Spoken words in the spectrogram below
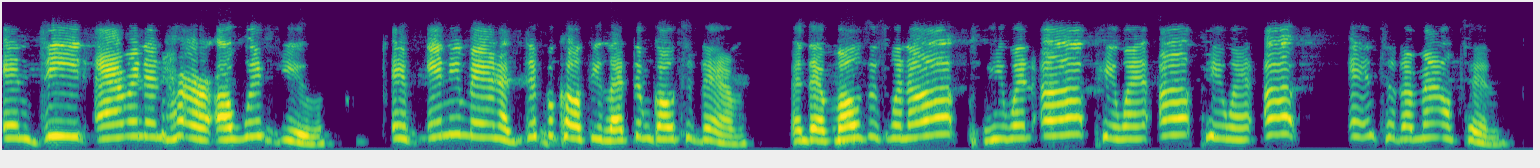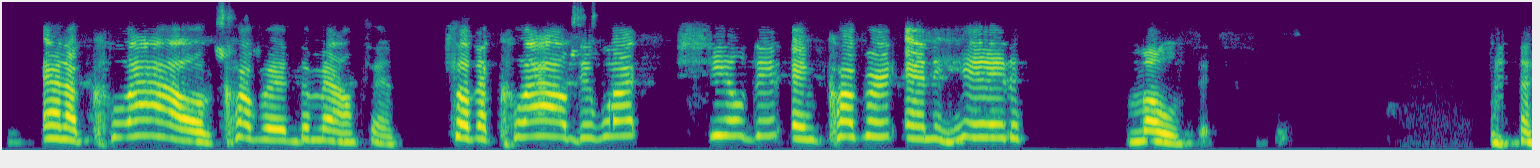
Indeed, Aaron and Hur are with you. If any man has difficulty, let them go to them. And then Moses went up, he went up, he went up, he went up, into the mountain, and a cloud covered the mountain. So the cloud did what? Shielded and covered and hid Moses.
